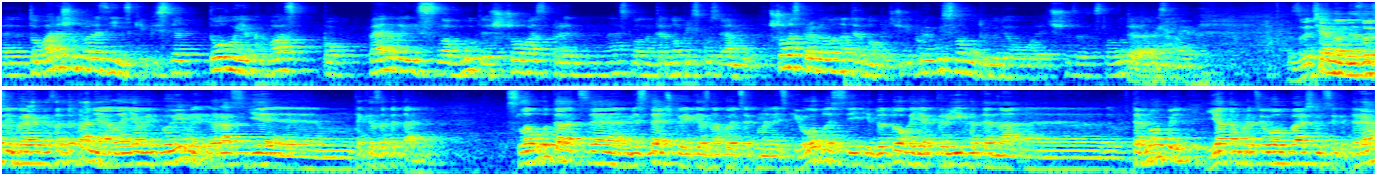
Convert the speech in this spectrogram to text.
Е, Товаришу Паразінський, після того, як вас поперли із Славути, що вас принесло на Тернопільську землю? Що вас привело на Тернопільщину? І про якусь Славуту люди говорять, що це за Славута, я Так. не знаю. Звичайно, не зовсім коректне запитання, але я відповім, раз є ем, таке запитання. Славута це містечко, яке знаходиться в Хмельницькій області, і до того, як приїхати на, е, в Тернопіль, я там працював першим секретарем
